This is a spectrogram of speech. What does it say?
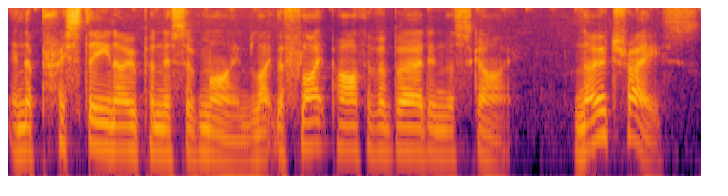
in the pristine openness of mind, like the flight path of a bird in the sky. No trace.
